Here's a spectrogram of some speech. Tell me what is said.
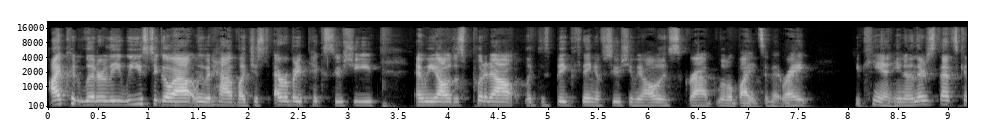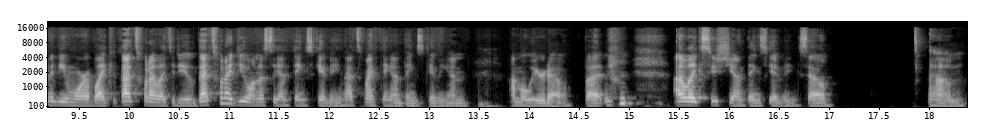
I could literally, we used to go out and we would have like just everybody pick sushi and we all just put it out like this big thing of sushi and we all just grab little bites of it, right? You can't, you know, and there's that's going to be more of like that's what I like to do. That's what I do honestly on Thanksgiving. That's my thing on Thanksgiving. I'm I'm a weirdo, but I like sushi on Thanksgiving. So um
